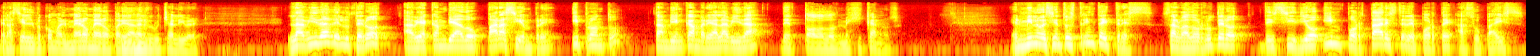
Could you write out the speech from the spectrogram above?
Era así el- como el mero mero para ir a ver lucha libre. La vida de Luterot había cambiado para siempre y pronto también cambiaría la vida de todos los mexicanos. En 1933, Salvador Luterot decidió importar este deporte a su país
